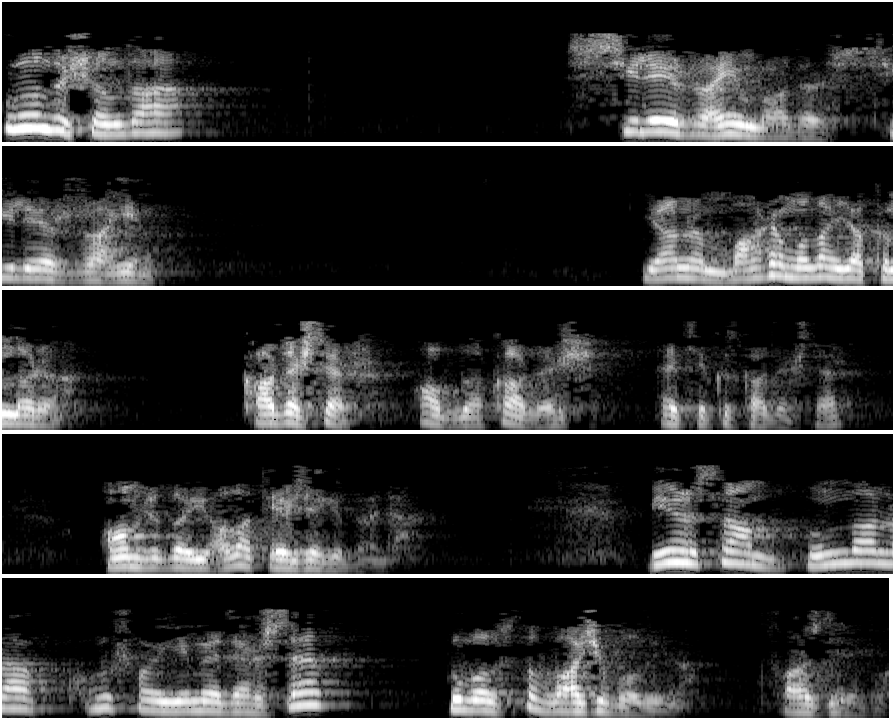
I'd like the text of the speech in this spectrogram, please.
Bunun dışında sile rahim vardır. sile rahim. Yani mahrem olan yakınları. Kardeşler. Abla, kardeş. Erkek kız kardeşler. Amca, dayı, hala, teyze gibi böyle. Bir insan bunlarla konuşmayı yemin ederse bu da vacip oluyor. Farz değil bu.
